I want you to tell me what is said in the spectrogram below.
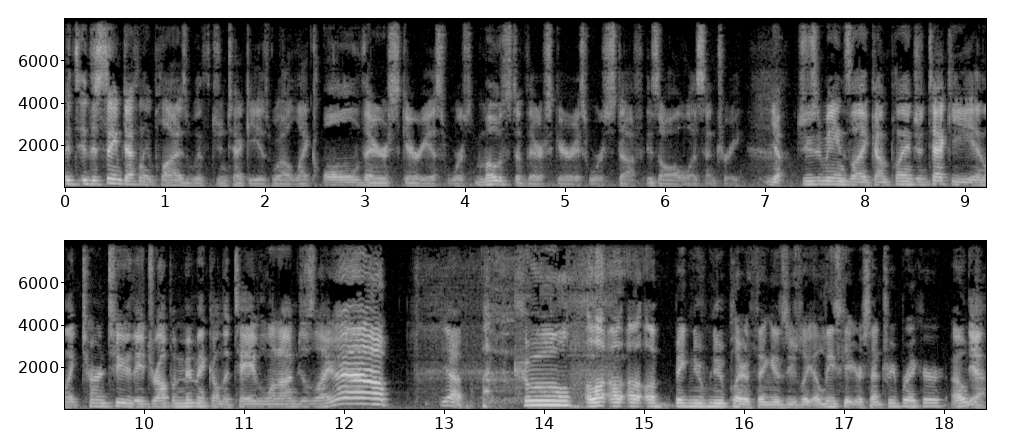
It's, it, the same definitely applies with Jinteki as well. Like all their scariest worst, most of their scariest worst stuff is all a sentry. Yeah, Which means like I'm playing Jinteki and like turn two they drop a mimic on the table and I'm just like, oh, Yeah. cool. A, lo- a, a, a big new new player thing is usually at least get your sentry breaker out Yeah.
